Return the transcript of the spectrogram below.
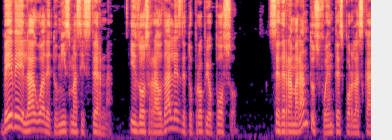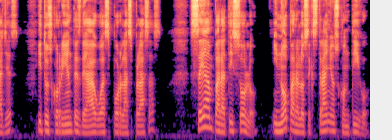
Bebe el agua de tu misma cisterna y los raudales de tu propio pozo. ¿Se derramarán tus fuentes por las calles? Y tus corrientes de aguas por las plazas? Sean para ti solo, y no para los extraños contigo.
